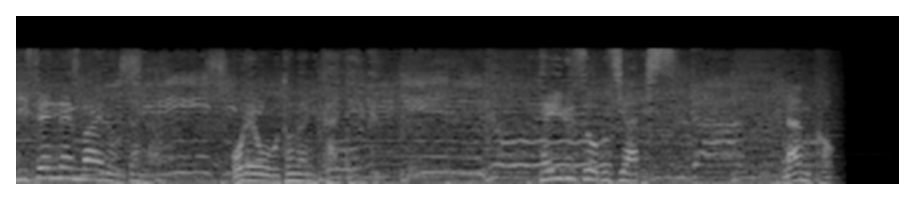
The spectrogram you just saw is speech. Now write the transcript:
2000年前の歌が俺を大人に変えていく「テイルズ・オブ・ジ・アリス」ラムコ。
